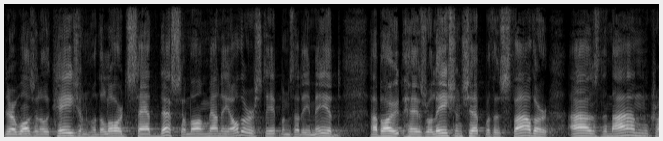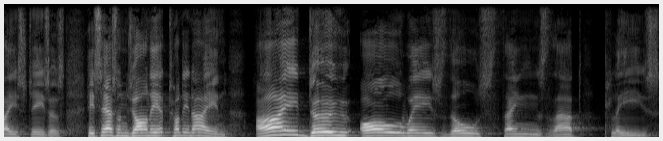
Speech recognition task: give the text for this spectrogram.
There was an occasion when the Lord said this, among many other statements that he made about his relationship with his Father as the man Christ Jesus. He says in John 8 29, I do always those things that please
